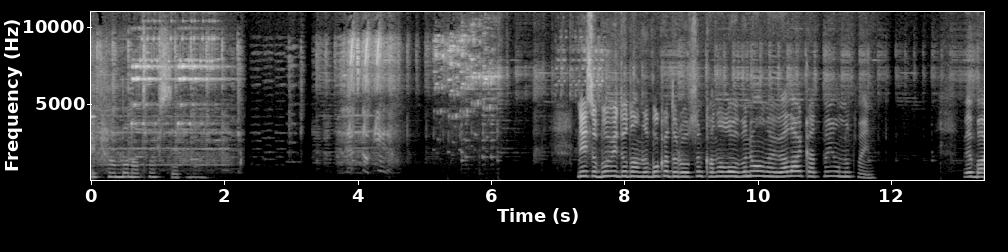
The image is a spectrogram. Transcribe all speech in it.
Ekrandan atmak istedim. ha. Neyse bu videodan da bu kadar olsun. Kanala abone olmayı ve like atmayı unutmayın. Ve bay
